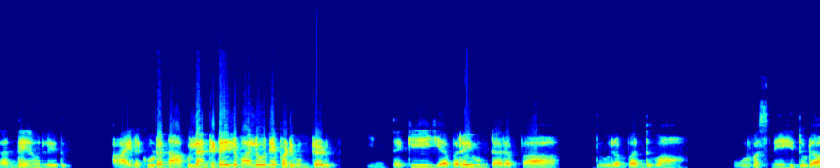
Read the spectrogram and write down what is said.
సందేహం లేదు. ఆయన కూడా నాకులాంటి డైలమాలోనే పడి ఉంటాడు. ఇంతకీ ఎవరై ఉంటారబ్బా? దూరం బంధువా? పూర్వ స్నేహితుడా?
